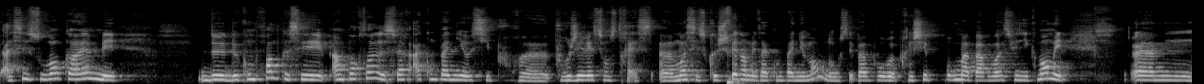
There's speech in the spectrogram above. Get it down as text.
assez souvent quand même mais de, de, comprendre que c'est important de se faire accompagner aussi pour, euh, pour gérer son stress. Euh, moi, c'est ce que je fais dans mes accompagnements, donc c'est pas pour prêcher pour ma paroisse uniquement, mais euh,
